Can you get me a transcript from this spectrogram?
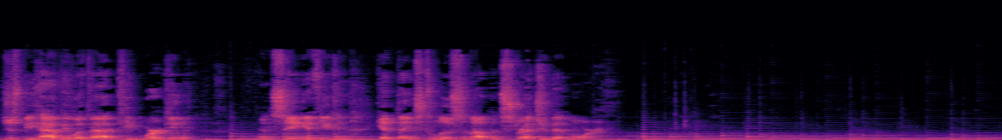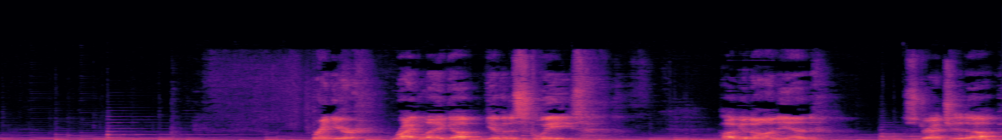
Just be happy with that. Keep working and seeing if you can get things to loosen up and stretch a bit more. Bring your right leg up, give it a squeeze. Hug it on in, stretch it up.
